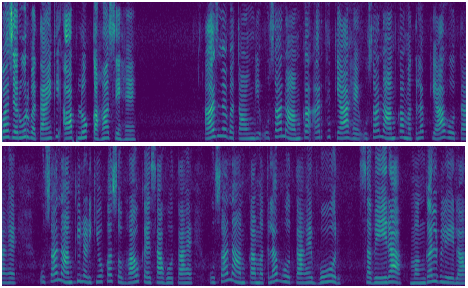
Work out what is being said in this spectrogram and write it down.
वह ज़रूर बताएँ कि आप लोग कहाँ से हैं। आज मैं बताऊँगी उषा नाम का अर्थ क्या है। उषा नाम का मतलब क्या होता है? उषा नाम की लड़कियों का स्वभाव कैसा होता है? उषा नाम का मतलब होता है भोर, सवेरा, मंगल बेला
